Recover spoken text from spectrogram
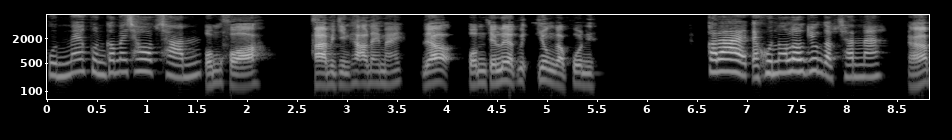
คุณ แม่คุณก็ไม่ชอบฉัน ผมขอ พาไปกินข้าวได้ไหม แล้วผมจะเลิกยุ่งกับคุณก็ได้ แต่คุณต้องเลิกยุ่งกับฉันนะ ครับ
